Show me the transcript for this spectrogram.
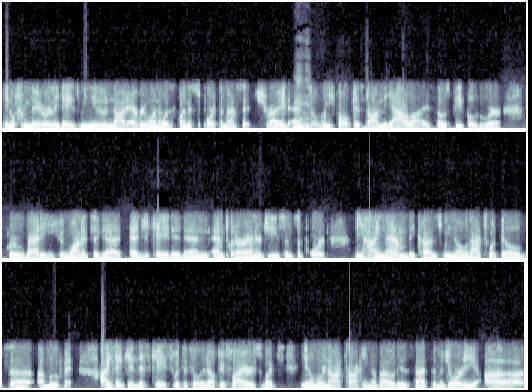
you know from the early days we knew not everyone was going to support the message right? And mm. so we focused on the allies those people who were who were ready who wanted to get educated and and put our energies and support behind them because we know that's what builds uh, a movement I think in this case with the Philadelphia Flyers, what you know we're not talking about is that the majority uh,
